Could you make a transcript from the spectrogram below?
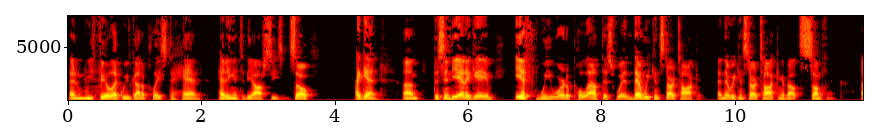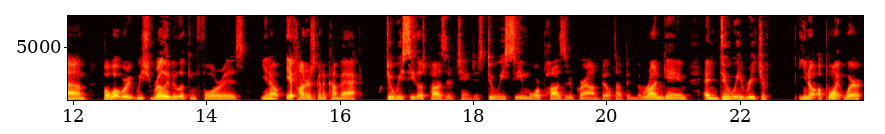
and we feel like we've got a place to head heading into the off season. So, again, um, this Indiana game, if we were to pull out this win, then we can start talking, and then we can start talking about something. Um, but what we should really be looking for is, you know, if Hunter's going to come back do we see those positive changes? Do we see more positive ground built up in the run game? And do we reach a you know a point where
